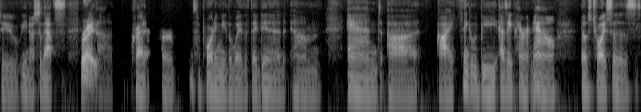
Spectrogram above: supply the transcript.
to you know so that's Right. uh, credit for supporting me the way that they did um, and uh, I think it would be as a parent now those choices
